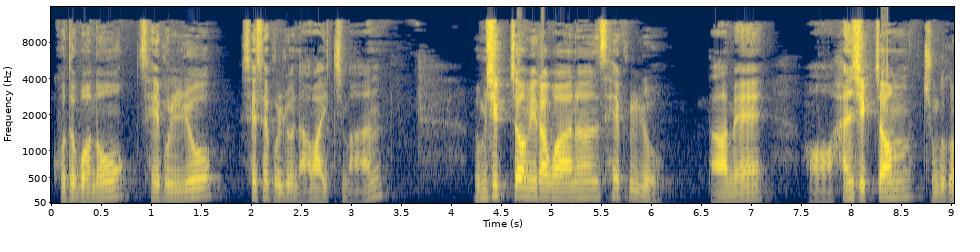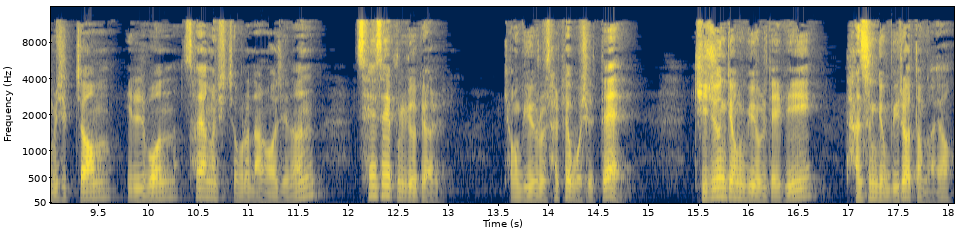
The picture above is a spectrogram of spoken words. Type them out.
코드 번호, 세분류, 세세분류 나와 있지만 음식점이라고 하는 세 분류, 다음에 어, 한식점, 중국 음식점, 일본 서양 음식점으로 나누어지는 세세 분류별 경비율을 살펴보실 때 기준 경비율 대비 단순 경비율이 어떤가요?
